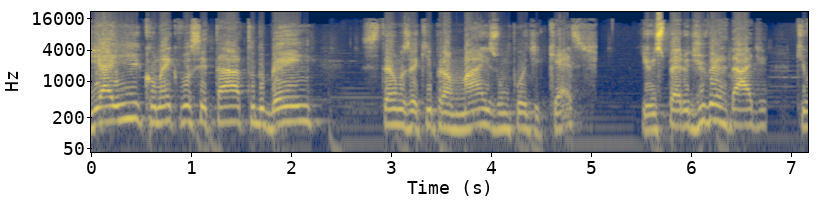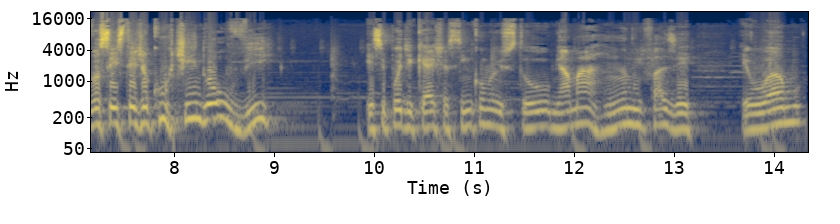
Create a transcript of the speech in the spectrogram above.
E aí, como é que você tá? Tudo bem? Estamos aqui para mais um podcast e eu espero de verdade que você esteja curtindo ouvir esse podcast assim como eu estou me amarrando em fazer. Eu amo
